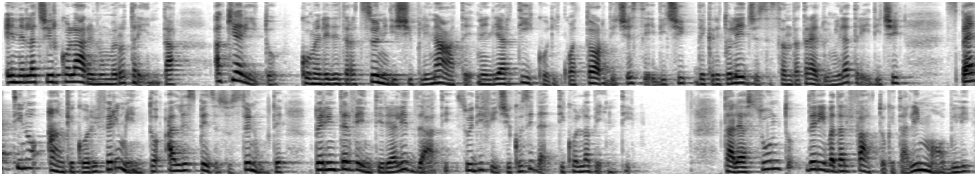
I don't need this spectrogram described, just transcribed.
e nella circolare numero 30, ha chiarito come le detrazioni disciplinate negli articoli 14 e 16 Decreto Legge 63-2013 spettino anche con riferimento alle spese sostenute per interventi realizzati su edifici cosiddetti collabenti. Tale assunto deriva dal fatto che tali immobili,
